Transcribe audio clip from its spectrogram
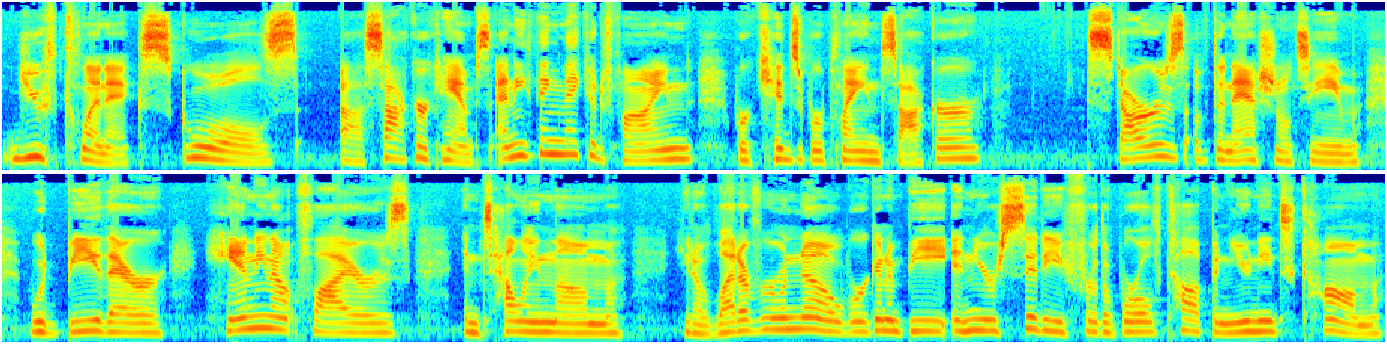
youth clinics, schools, uh, soccer camps, anything they could find where kids were playing soccer. Stars of the national team would be there handing out flyers and telling them, you know, let everyone know we're going to be in your city for the World Cup and you need to come.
